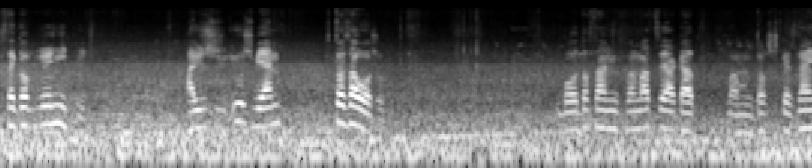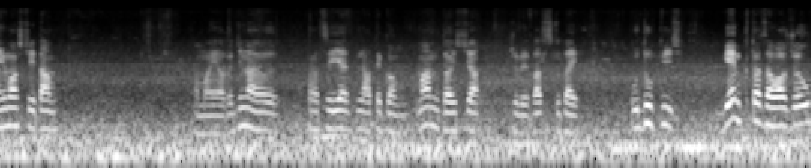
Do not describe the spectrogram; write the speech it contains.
z tego wyniknie. A już, już wiem, kto założył. Bo dostałem informację, jaka mam troszkę znajomości tam. A moja rodzina pracuje, dlatego mam dojścia, żeby was tutaj udupić. Wiem, kto założył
